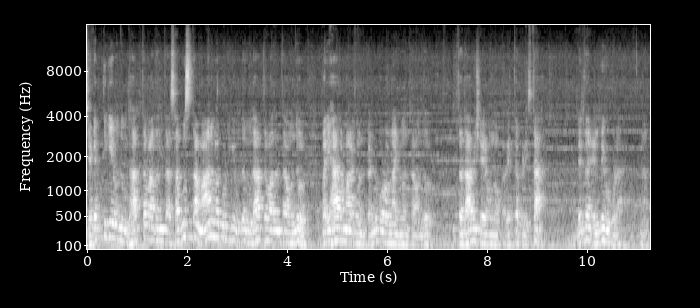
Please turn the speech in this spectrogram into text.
ಜಗತ್ತಿಗೆ ಒಂದು ಉದಾತ್ತವಾದಂಥ, ಸಮಸ್ತ ಮಾನವ ಕೋಟಿಗೆ ಉದ, ಉದಾತ್ತವಾದಂಥ ಒಂದು ಪರಿಹಾರ ಮಾರ್ಗವನ್ನು ಕಂಡುಕೊಳ್ಳೋಣ ಎನ್ನುವಂಥ ಒಂದು ಸದಾ ವಿಷಯವನ್ನು ವ್ಯಕ್ತಪಡಿಸ್ತಾ ಎಲ್ಲರಿಗೂ ಕೂಡ ನಾನು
